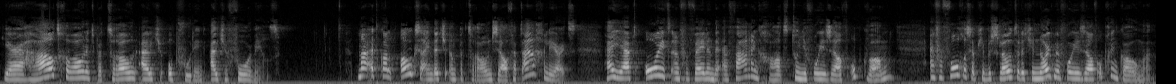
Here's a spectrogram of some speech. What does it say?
Je herhaalt gewoon het patroon uit je opvoeding, uit je voorbeeld. Maar het kan ook zijn dat je een patroon zelf hebt aangeleerd. je hebt ooit een vervelende ervaring gehad toen je voor jezelf opkwam. En vervolgens heb je besloten dat je nooit meer voor jezelf op ging komen.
